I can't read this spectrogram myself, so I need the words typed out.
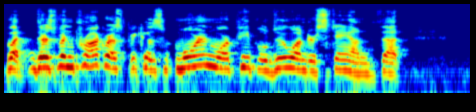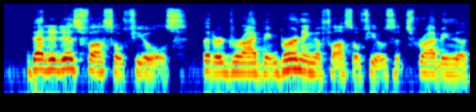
but there's been progress because more and more people do understand that that it is fossil fuels that are driving burning of fossil fuels that's driving the,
